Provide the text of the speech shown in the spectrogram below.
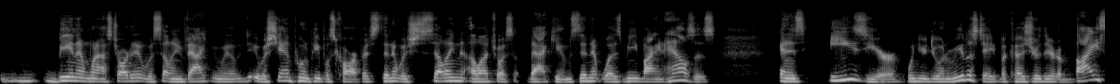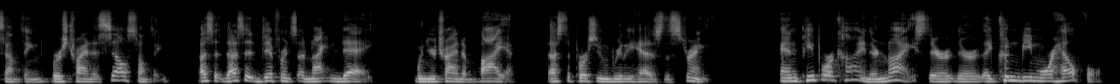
Being in when I started, it was selling vacuum. It was shampooing people's carpets. Then it was selling Electrolux vacuums. Then it was me buying houses. And it's easier when you're doing real estate because you're there to buy something versus trying to sell something. That's a, that's a difference of night and day when you're trying to buy it. That's the person who really has the strength. And people are kind. They're nice. They're they're they couldn't be more helpful.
